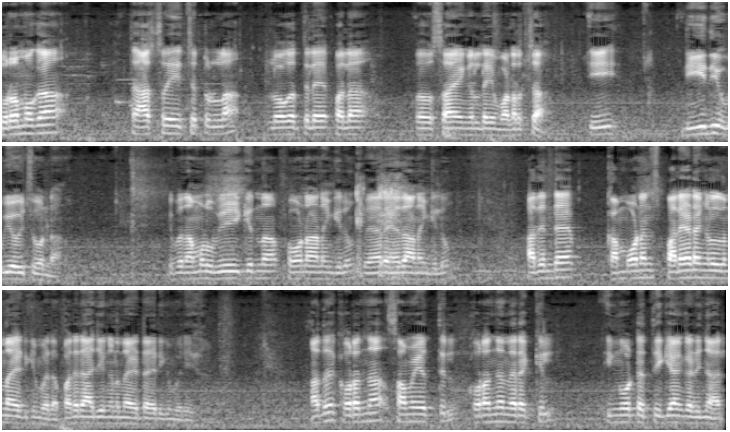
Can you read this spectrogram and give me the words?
തുറമുഖത്തെ ആശ്രയിച്ചിട്ടുള്ള ലോകത്തിലെ പല വ്യവസായങ്ങളുടെയും വളർച്ച ഈ രീതി ഉപയോഗിച്ചുകൊണ്ടാണ്. ഇപ്പോൾ നമ്മൾ ഉപയോഗിക്കുന്ന ഫോണാണെങ്കിലും വേറെ ഏതാണെങ്കിലും അതിന്റെ കമ്പോണൻസ് പലയിടങ്ങളിൽ നിന്നായിരിക്കും വരിക. പല രാജ്യങ്ങളിൽ നിന്നായിട്ടായിരിക്കും വരിക. അത് കുറഞ്ഞ സമയത്തിൽ കുറഞ്ഞ നിരക്കിൽ ഇങ്ങോട്ട് എത്തിക്കാൻ കഴിഞ്ഞാൽ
